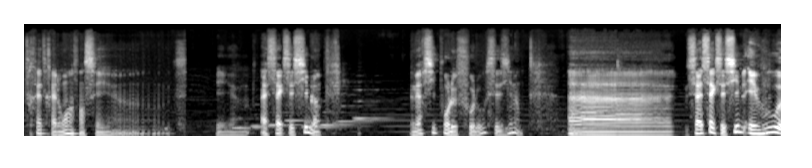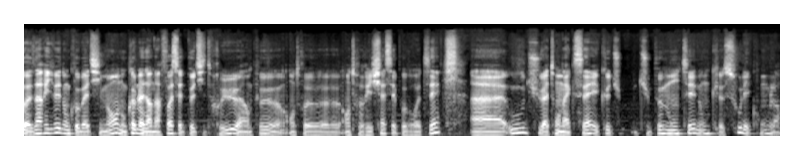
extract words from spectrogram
très très loin. Enfin, c'est euh, euh, assez accessible. Merci pour le follow. Euh, c'est assez accessible et vous euh, arrivez donc au bâtiment, donc comme la dernière fois, cette petite rue un peu euh, entre, euh, entre richesse et pauvreté, euh, où tu as ton accès et que tu, tu peux monter donc sous les combles.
